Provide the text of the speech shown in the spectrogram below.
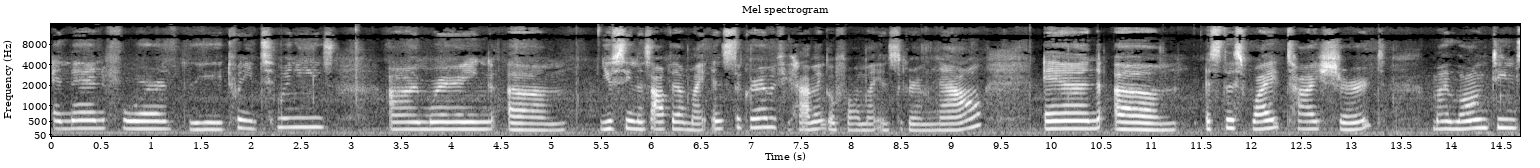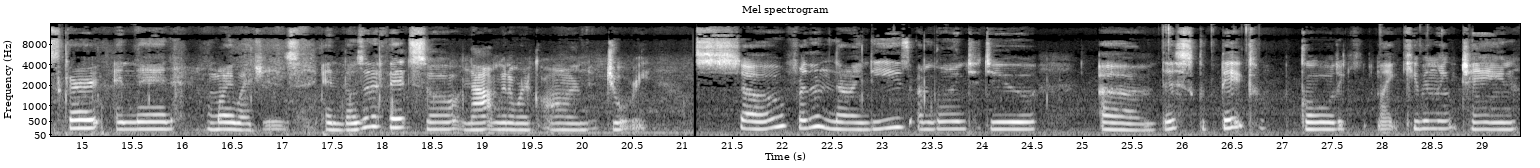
And then for the 2020s, I'm wearing, um, you've seen this outfit on my Instagram. If you haven't, go follow my Instagram now. And um, it's this white tie shirt, my long jean skirt, and then my wedges. And those are the fits. So now I'm going to work on jewelry. So for the 90s, I'm going to do um, this thick gold like Cuban link chain.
